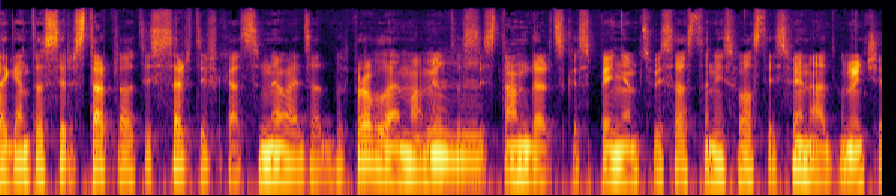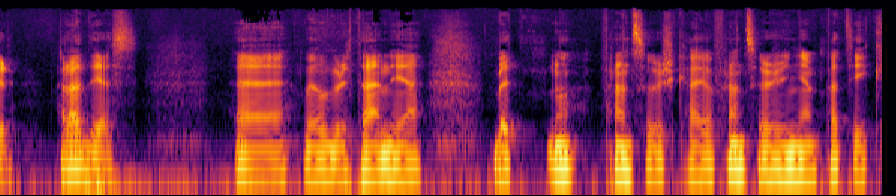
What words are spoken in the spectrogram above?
lai gan tas ir starptautisks certifikāts, tur nevajadzētu būt problēmām, jo mm -hmm. tas mhm. ir standarts, kas pieņemts visās tanīs valstīs vienādi, un viņš ir radies Lielbritānijā. Bet, nu, frančūži, kā jau frančūži viņiem patīk.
